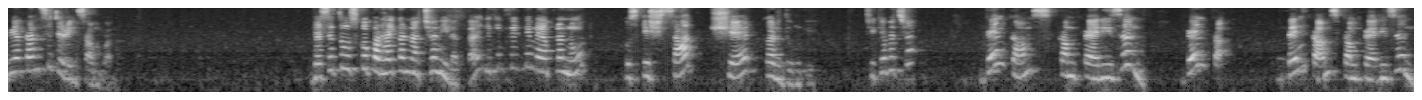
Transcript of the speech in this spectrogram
we are considering someone वैसे तो उसको पढ़ाई करना अच्छा नहीं लगता है, लेकिन फिर भी मैं अपना नोट उसके साथ शेयर कर दूँगी। ठीक है बच्चा? Then comes comparison then then comes comparison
